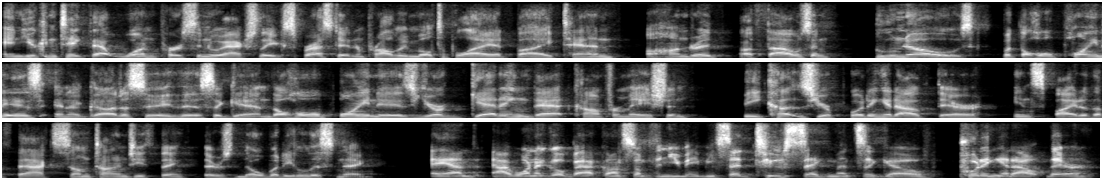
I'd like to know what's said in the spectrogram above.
And you can take that one person who actually expressed it and probably multiply it by 10, 100, 1,000 who knows? But the whole point is, and I got to say this again the whole point is you're getting that confirmation because you're putting it out there in spite of the fact sometimes you think there's nobody listening. And I want to go back on something you maybe said two segments ago. Putting it out there,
